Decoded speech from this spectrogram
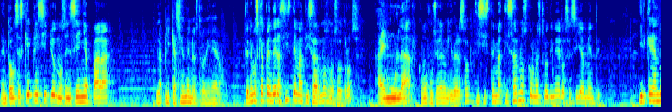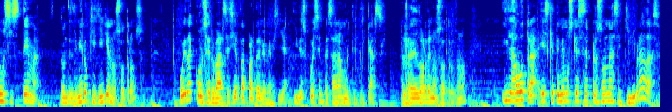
Entonces, ¿qué principios nos enseña para la aplicación de nuestro dinero? Tenemos que aprender a sistematizarnos nosotros, a emular cómo funciona el universo y sistematizarnos con nuestro dinero sencillamente. Ir creando un sistema donde el dinero que llegue a nosotros pueda conservarse cierta parte de la energía y después empezar a multiplicarse alrededor de nosotros, ¿no? Y la otra es que tenemos que ser personas equilibradas.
